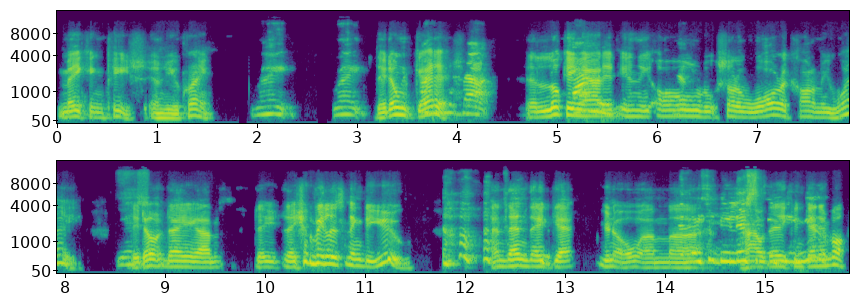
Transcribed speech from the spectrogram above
making peace in Ukraine. Right, right. They don't get it. They're looking at it in the old yeah. sort of war economy way. Yes. They don't. They um. They they should be listening to you, and then they'd get you know um uh, they how they can you. get involved.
